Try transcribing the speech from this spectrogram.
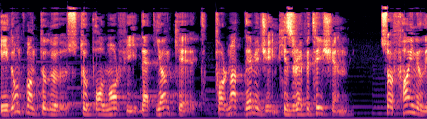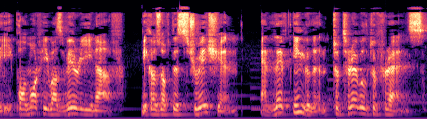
He don't want to lose to Paul Morphy, that young kid, for not damaging his reputation so finally, Paul Morphy was weary enough because of the situation and left England to travel to France,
